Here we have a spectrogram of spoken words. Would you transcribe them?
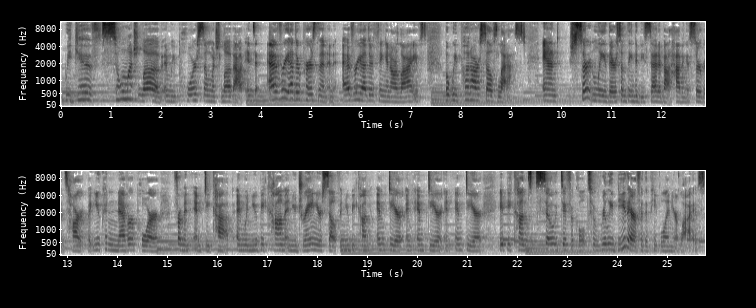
we give so much love and we pour so much love out into every other person and every other thing in our lives, but we put ourselves last. And certainly there's something to be said about having a servant's heart, but you can never pour from an empty cup. And when you become and you drain yourself and you become emptier and emptier and emptier, it becomes so difficult to really be there for the people in your lives.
